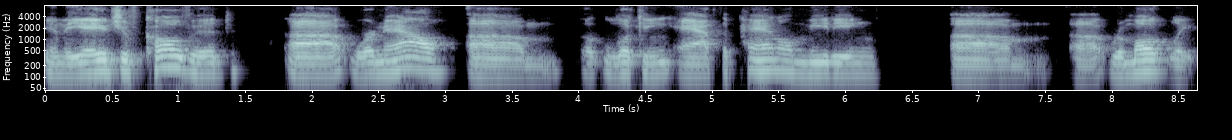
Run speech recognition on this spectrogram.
In the age of COVID, uh, we're now um, looking at the panel meeting um, uh, remotely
